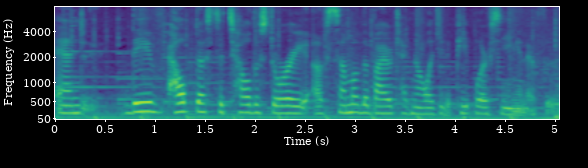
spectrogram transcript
And they've helped us to tell the story of some of the biotechnology that people are seeing in their food.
